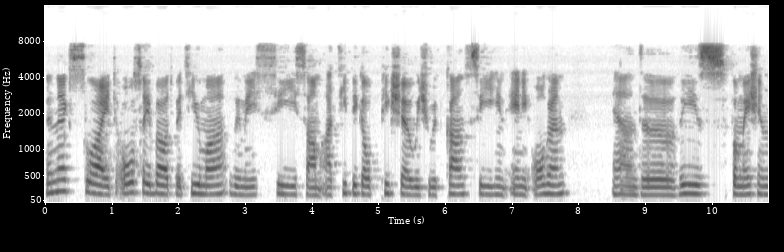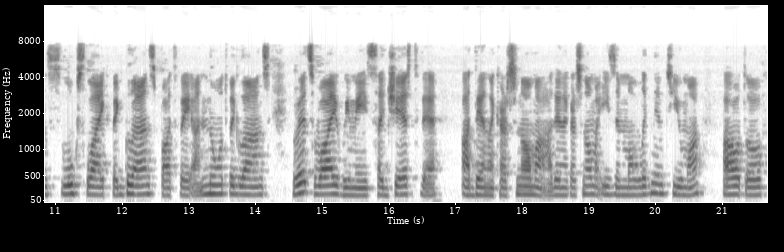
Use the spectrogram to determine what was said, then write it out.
The next slide also about the tumor, we may see some atypical picture which we can't see in any organ and uh, these formations looks like the glands but they are not the glands that's why we may suggest the adenocarcinoma. Adenocarcinoma is a malignant tumor out of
